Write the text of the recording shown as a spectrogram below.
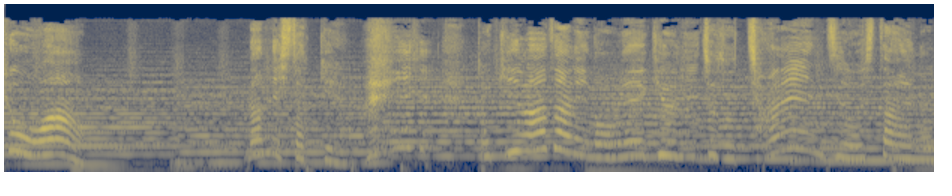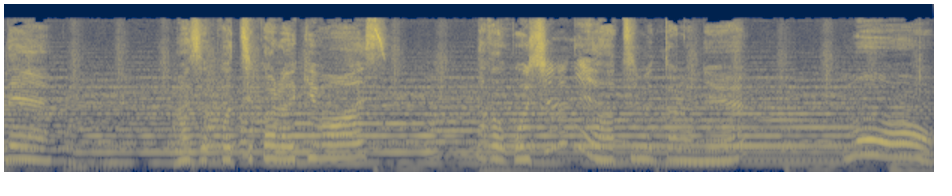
今日は何でしたっけ？時渡りの迷宮にちょっとチャレンジをしたいのでまずこっちから行きます。なんか50人集めたらねも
